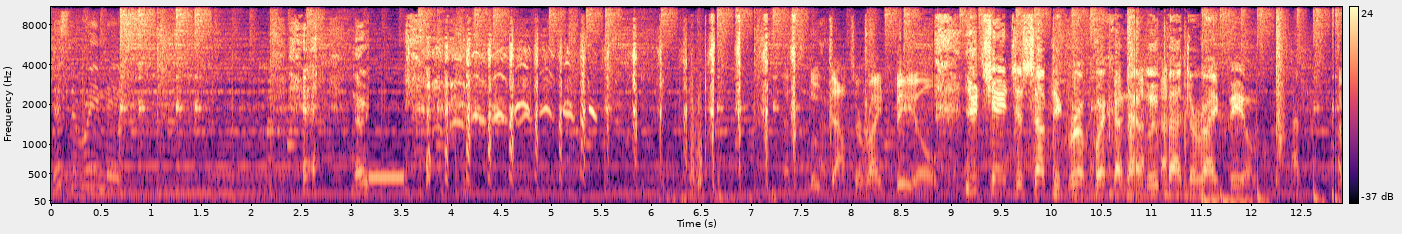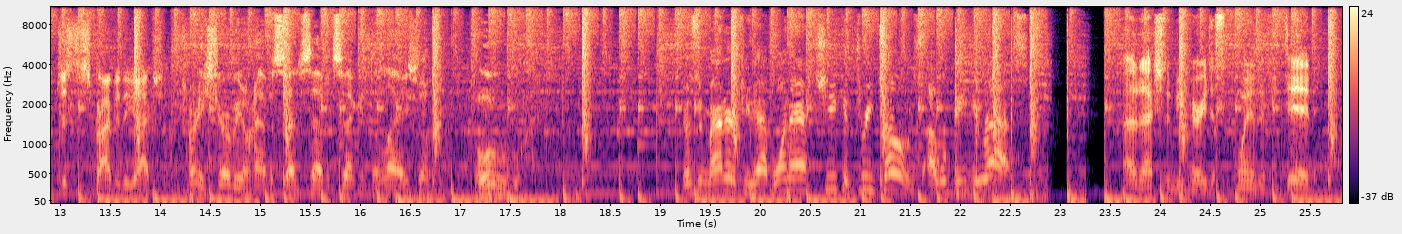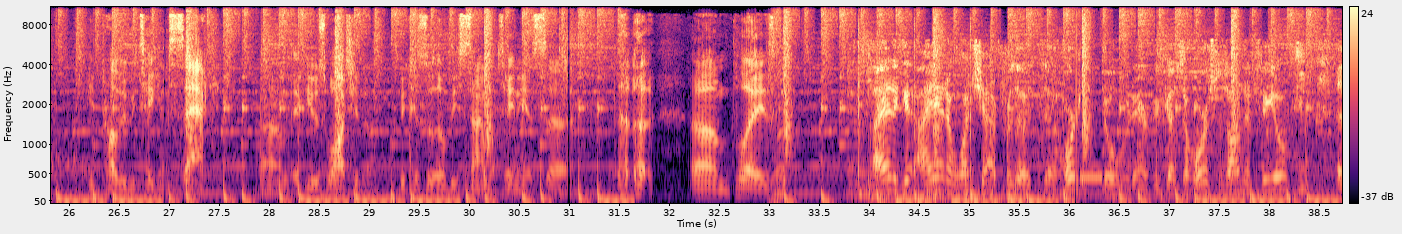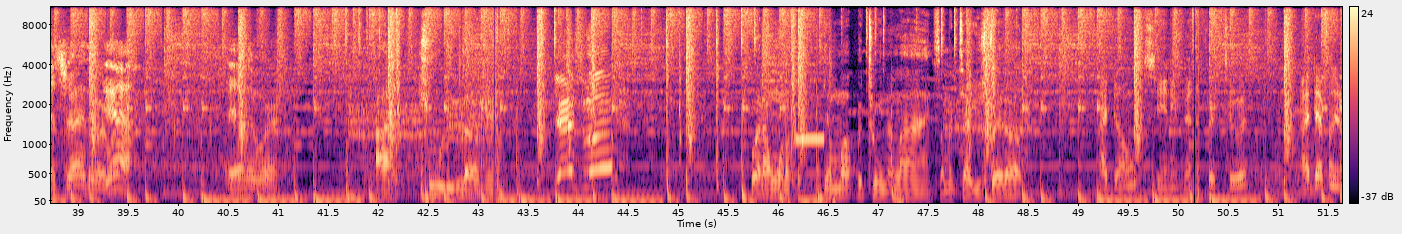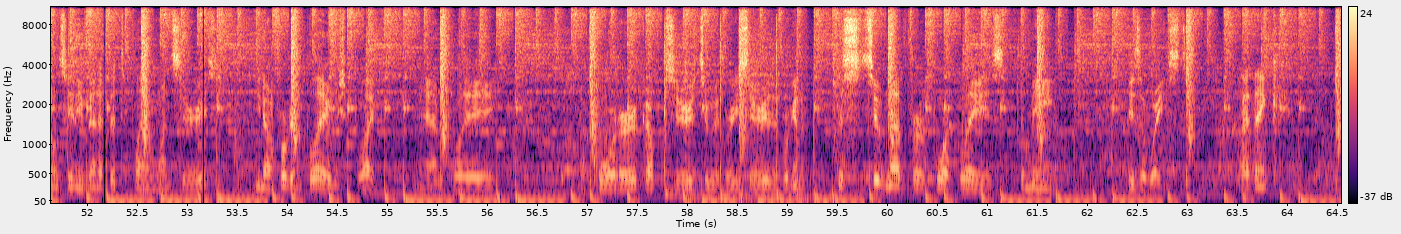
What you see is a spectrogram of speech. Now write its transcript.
This is the remix. No. That's looped out to right field. You change the subject real quick on that loop out to right field. I'm just describing the action. Pretty sure we don't have a seven, seven second delay, so Ooh. Doesn't matter if you have one ass cheek and three toes. I will beat your ass. I would actually be very disappointed if he did. He'd probably be taking a sack um, if he was watching them because it'll be simultaneous uh, um, plays. I had to get. I had to watch out for the, the horse over there because the horse was on the field. That's right. They were. Yeah. Yeah, they were. I truly love him. Yes, love. But I want to f him up between the lines. I'm going to tell you straight up. I don't see any benefit to it. I definitely don't see any benefit to playing one series. You know, if we're going to play, we should play and play a quarter, a couple series, two or three series. If we're going to just suiting up for four plays, to me, is a waste. I think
